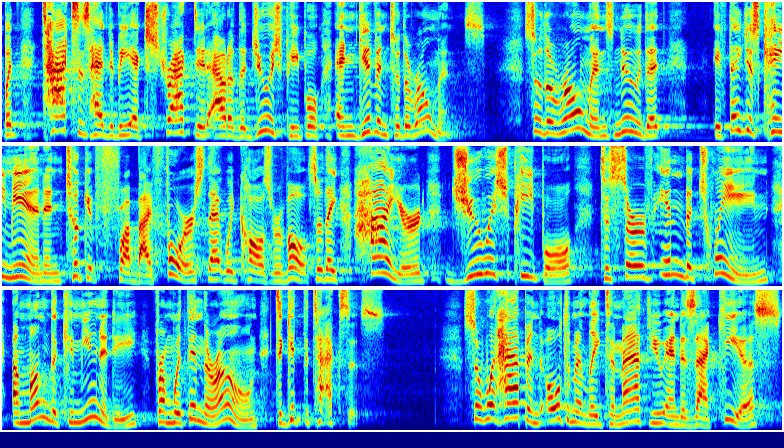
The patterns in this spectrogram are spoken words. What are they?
But taxes had to be extracted out of the Jewish people and given to the Romans. So the Romans knew that if they just came in and took it by force, that would cause revolt. So they hired Jewish people to serve in between among the community from within their own to get the taxes. So, what happened ultimately to Matthew and to Zacchaeus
